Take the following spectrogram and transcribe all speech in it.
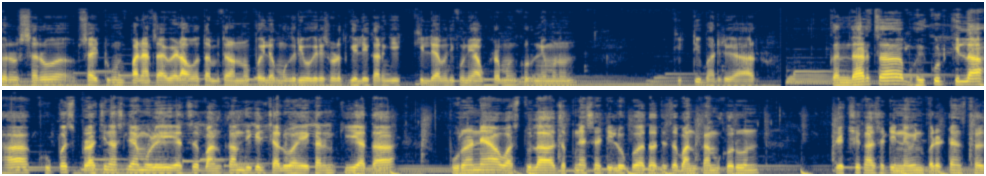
तर सर्व साईटहून पाण्याचा वेळा होता मित्रांनो. पहिलं मगरी वगैरे सोडत गेले कारण की किल्ल्यामध्ये कोणी आक्रमण करू नये म्हणून. किती भारी यार. कंधारचा भुईकूट किल्ला हा खूपच प्राचीन असल्यामुळे याचं बांधकाम देखील चालू आहे कारण की आता पुराण्या वास्तूला जपण्यासाठी लोक आता त्याचं बांधकाम करून प्रेक्षकांसाठी नवीन पर्यटन स्थळ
